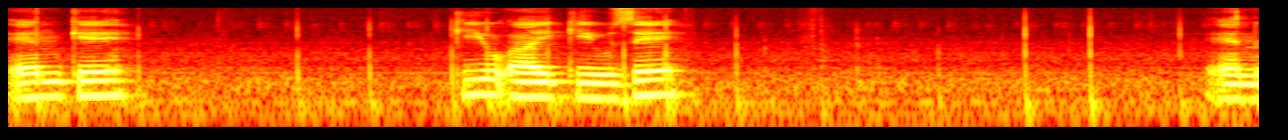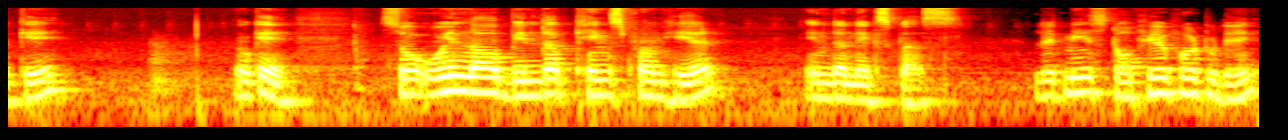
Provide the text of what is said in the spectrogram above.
nk qi qj nk okay so we'll now build up things from here in the next class Let me stop here for today.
